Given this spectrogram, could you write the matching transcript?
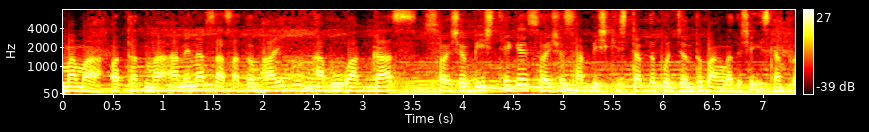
মামা অর্থাৎ মা আমেনার চাচাতো ভাই আবু আক্কাস ছয়শো বিশ থেকে ছয়শো ছাব্বিশ খ্রিস্টাব্দ পর্যন্ত বাংলাদেশে ইসলাম প্রচার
